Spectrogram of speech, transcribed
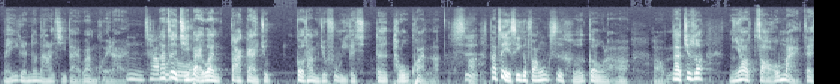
每一个人都拿了几百万回来，嗯，差不多。那这几百万大概就够他们就付一个的头款了。是。啊，那这也是一个方式合购了啊。好，那就是说你要早买，在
